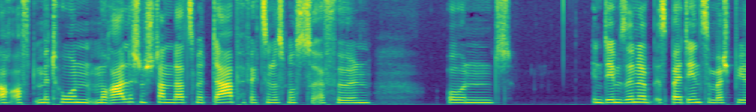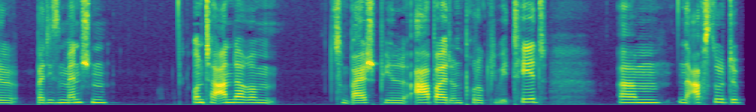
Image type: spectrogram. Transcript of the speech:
auch oft mit hohen moralischen Standards, mit da Perfektionismus zu erfüllen. Und in dem Sinne ist bei denen zum Beispiel, bei diesen Menschen unter anderem zum Beispiel Arbeit und Produktivität ähm, eine absolute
